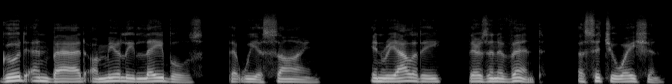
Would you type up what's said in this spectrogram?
good and bad are merely labels that we assign. In reality, there's an event, a situation.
